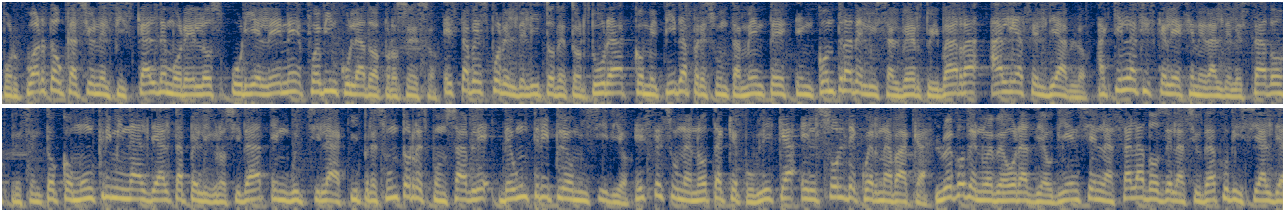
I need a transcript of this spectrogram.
Por cuarta ocasión, el fiscal de Morelos, Uriel N., fue vinculado a proceso, esta vez por el delito de tortura cometida presuntamente en contra de Luis Alberto Ibarra, alias El Diablo, a quien la Fiscalía General del Estado presentó como un criminal de alta peligrosidad en Huitzilac y presunto responsable de un triple homicidio. Esta es una nota que publica El Sol de Cuernavaca, luego de nueve horas de audiencia en la Sala 2 de la Ciudad Judicial de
